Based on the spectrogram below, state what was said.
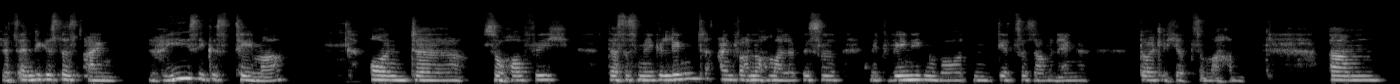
Letztendlich ist das ein riesiges Thema und äh, so hoffe ich, dass es mir gelingt, einfach noch mal ein bisschen mit wenigen Worten dir Zusammenhänge deutlicher zu machen. Ähm,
